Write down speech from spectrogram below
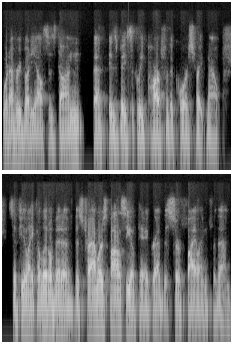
what everybody else has done that is basically par for the course right now. So if you like a little bit of this traveler's policy, okay, I grab the SERFF filing for them.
